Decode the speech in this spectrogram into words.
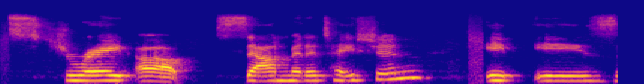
straight up sound meditation, it is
